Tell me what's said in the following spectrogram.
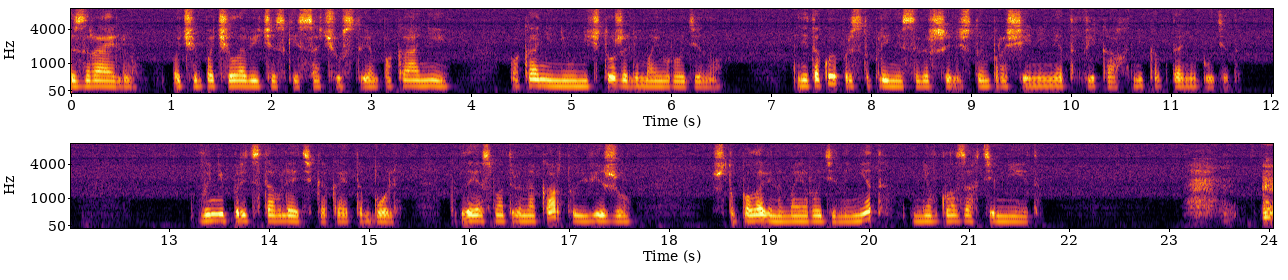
Израилю, очень по-человечески, с сочувствием, пока они пока они не уничтожили мою родину. Они такое преступление совершили, что им прощения нет в веках, никогда не будет. Вы не представляете, какая это боль. Когда я смотрю на карту и вижу, что половины моей родины нет, у меня в глазах темнеет. Вот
